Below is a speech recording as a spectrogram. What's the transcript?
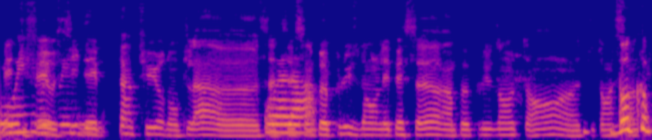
mais tu fais aussi des peintures, donc là, euh, ça te laisse un peu plus dans l'épaisseur, un peu plus dans le temps, euh, tout en restant beaucoup,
